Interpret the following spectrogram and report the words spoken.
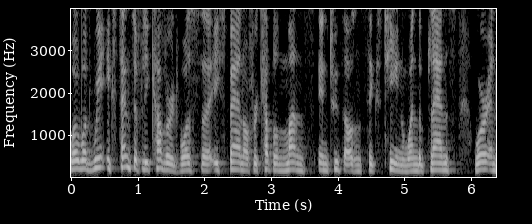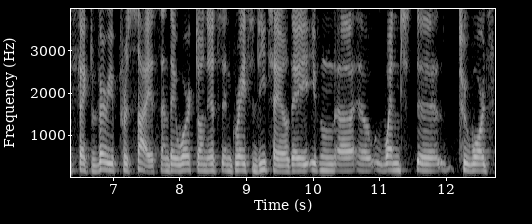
Well, what we extensively covered was uh, a span of a couple months in 2016 when the plans were, in fact, very precise and they worked on it in great detail. They even uh, uh went uh, towards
